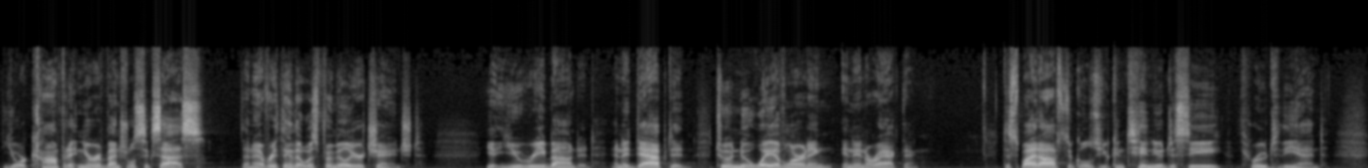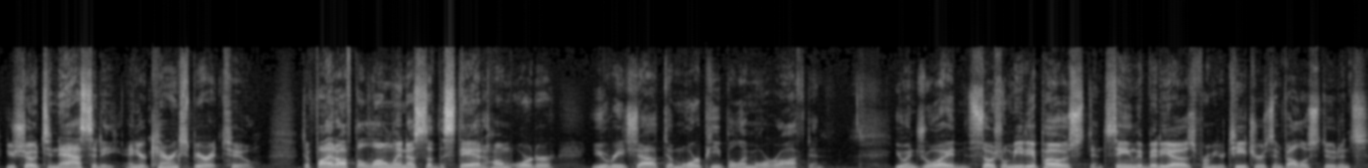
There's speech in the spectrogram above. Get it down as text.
you were confident in your eventual success, then everything that was familiar changed. Yet you rebounded and adapted to a new way of learning and interacting. Despite obstacles, you continued to see through to the end. You showed tenacity and your caring spirit too. To fight off the loneliness of the stay at home order, you reached out to more people and more often. You enjoyed social media posts and seeing the videos from your teachers and fellow students.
